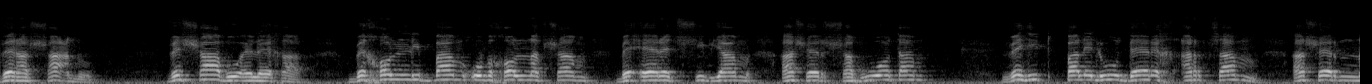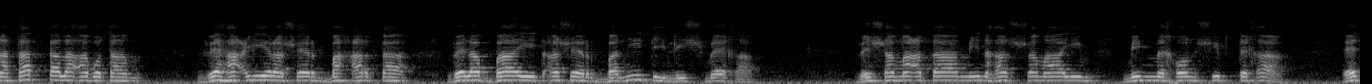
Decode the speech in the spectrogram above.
ורשענו, ושבו אליך בכל ליבם ובכל נפשם בארץ שבים אשר שבו אותם, והתפללו דרך ארצם אשר נתת לאבותם, והעיר אשר בחרת, ולבית אשר בניתי לשמך. ושמעת מן השמיים ממכון שבטך את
